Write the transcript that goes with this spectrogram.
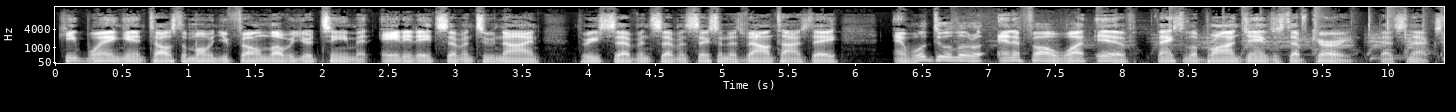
keep weighing in. Tell us the moment you fell in love with your team at 888-729-3776 on this Valentine's Day. And we'll do a little NFL what if thanks to LeBron James and Steph Curry. That's next.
